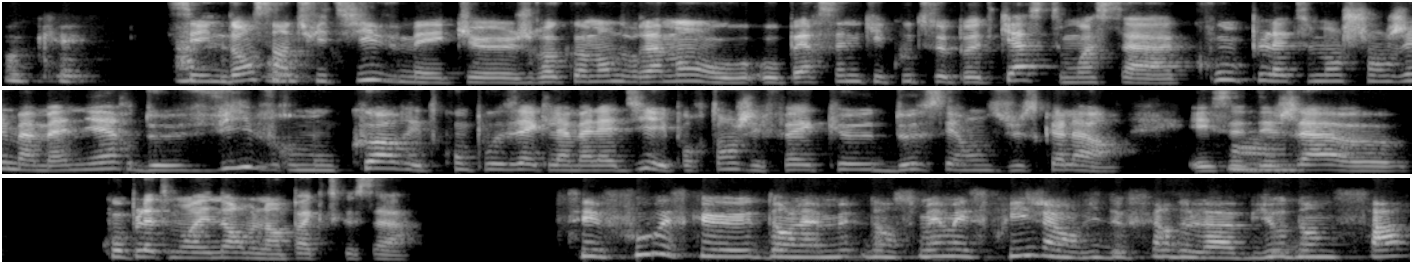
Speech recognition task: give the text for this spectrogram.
ok. Ah, c'est une danse intuitive, mais que je recommande vraiment aux, personnes qui écoutent ce podcast. Moi, ça a complètement changé ma manière de vivre mon corps et de composer avec la maladie. Et pourtant, j'ai fait que deux séances jusque-là. Hein. Et c'est déjà euh, complètement énorme l'impact que ça a. C'est fou parce que dans, la, dans ce même esprit, j'ai envie de faire de la biodanza.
